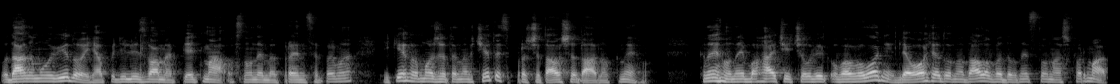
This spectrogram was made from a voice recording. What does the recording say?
У даному відео я поділюсь з вами п'ятьма основними принципами, яких ви можете навчитись, прочитавши дану книгу. Книгу Найбагатший чоловік у Вавилоні для огляду надало видавництво наш формат.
